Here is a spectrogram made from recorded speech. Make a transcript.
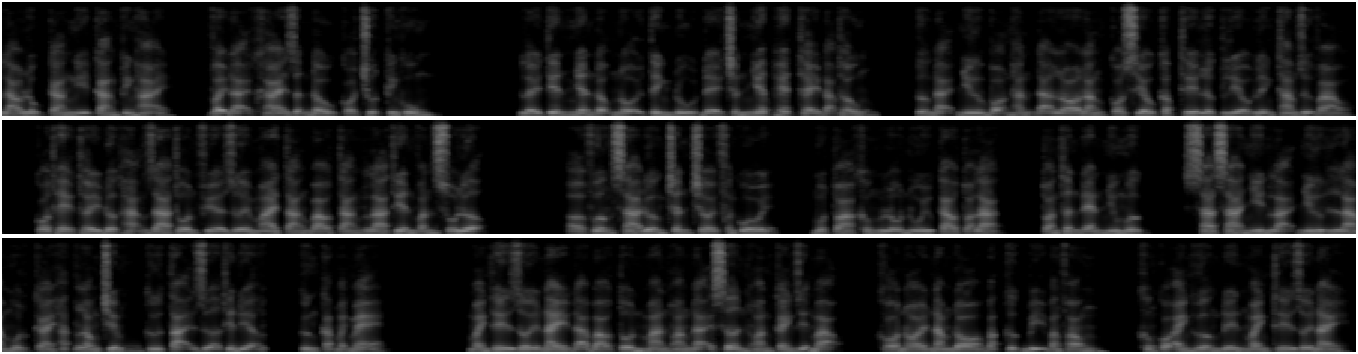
lão lục càng nghĩ càng kinh hãi vậy đại khái dẫn đầu có chút kinh khủng. Lấy tiên nhân động nội tình đủ để chấn nhiếp hết thể đạo thống cường đại như bọn hắn đã lo lắng có siêu cấp thế lực liều lĩnh tham dự vào có thể thấy được hạng gia thôn phía dưới mai táng bảo tàng là thiên văn số lượng. Ở phương xa đường chân trời phân cối, một tòa khổng lồ núi cao tọa lạc toàn thân đen như mực xa xa nhìn lại như là một cái hắc long chiêm cư tại giữa thiên địa cứng cắp mạnh mẽ. Mảnh thế giới này đã bảo tồn man hoang đại sơn hoàn cảnh diện mạo khó nói năm đó bắc cực bị băng phong không có ảnh hưởng đến mảnh thế giới này.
